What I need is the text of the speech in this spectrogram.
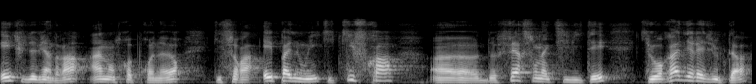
Et tu deviendras un entrepreneur qui sera épanoui, qui kiffera euh, de faire son activité, qui aura des résultats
